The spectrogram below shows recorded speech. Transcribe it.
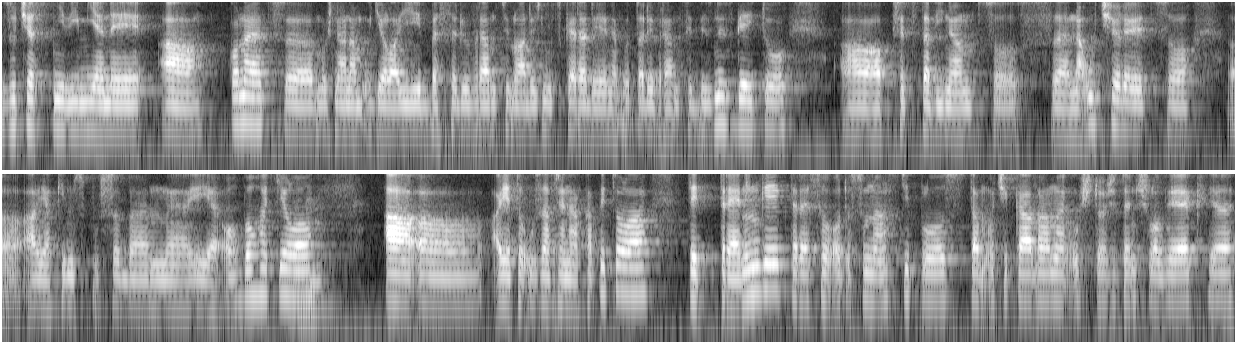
zúčastní výměny a konec, eh, možná nám udělají besedu v rámci Mládežnické rady nebo tady v rámci Business Gateu a představí nám, co se naučili, co a jakým způsobem je obohatilo. Mm. A, a je to uzavřená kapitola. Ty tréninky, které jsou od 18+, plus, tam očekáváme už to, že ten člověk e,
